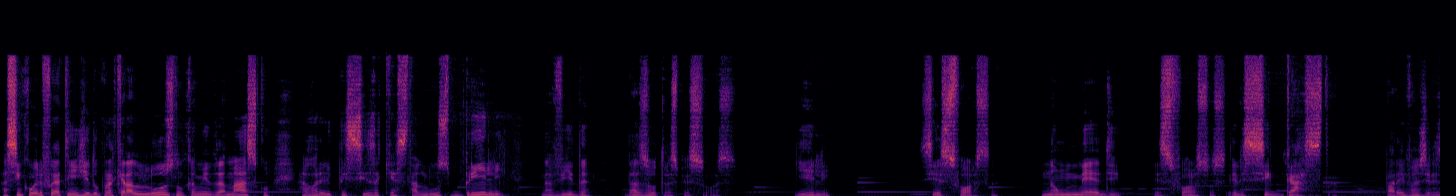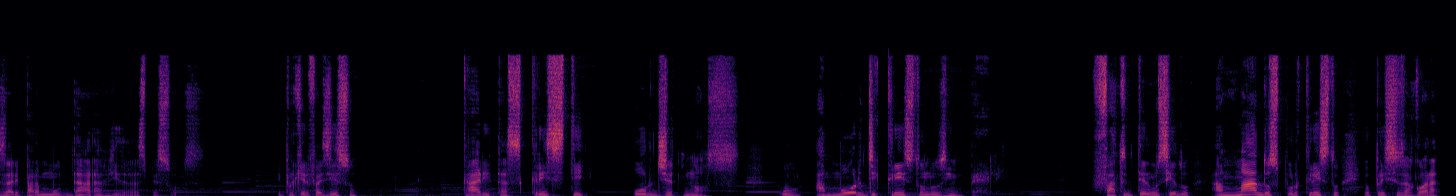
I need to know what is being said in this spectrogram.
Assim como ele foi atingido por aquela luz no caminho de Damasco, agora ele precisa que esta luz brilhe na vida das outras pessoas. E ele se esforça, não mede esforços, ele se gasta para evangelizar e para mudar a vida das pessoas. E por que ele faz isso? Caritas Christi urget nos. O amor de Cristo nos impele. O fato de termos sido amados por Cristo, eu preciso agora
